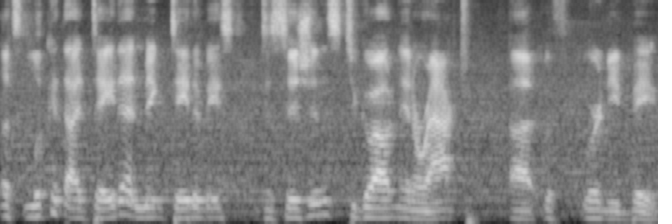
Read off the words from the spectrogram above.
let's look at that data and make database decisions to go out and interact uh, with where need be.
